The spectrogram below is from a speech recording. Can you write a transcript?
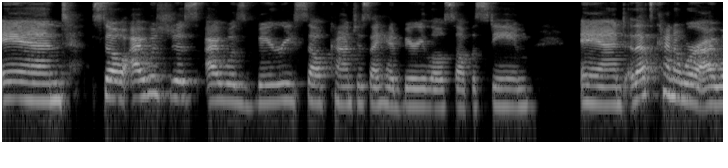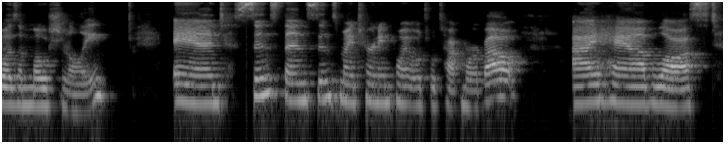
And so I was just, I was very self conscious. I had very low self esteem. And that's kind of where I was emotionally. And since then, since my turning point, which we'll talk more about, I have lost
